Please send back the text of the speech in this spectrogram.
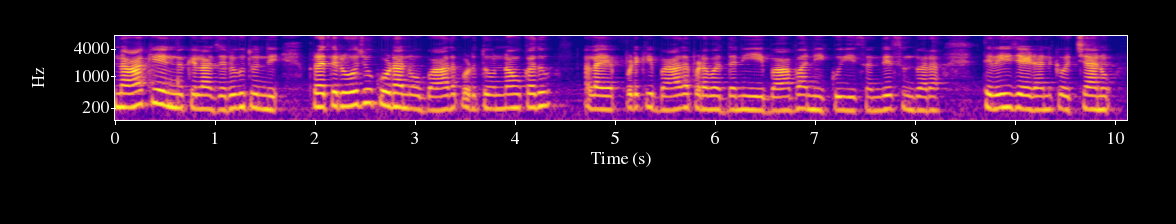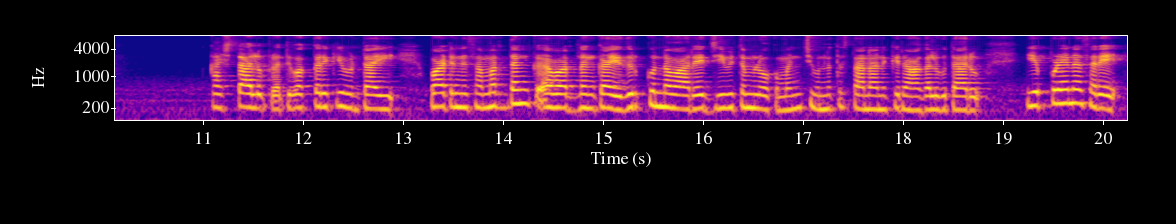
నాకే ఎందుకు ఇలా జరుగుతుంది? ప్రతిరోజు కూడా నువ్వు బాధపడుతూ ఉన్నావు కదూ? అలా ఎప్పటికీ బాధపడవద్దని ఈ బాబా నీకు ఈ సందేశం ద్వారా తెలియజేయడానికి వచ్చాను. కష్టాలు ప్రతి ఒక్కరికి ఉంటాయి. వాటిని సమర్థంగా ఎదుర్కొన్న వారే జీవితంలో ఒక మంచి ఉన్నత స్థానానికి రాగలుగుతారు. ఎప్పుడైనా సరే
